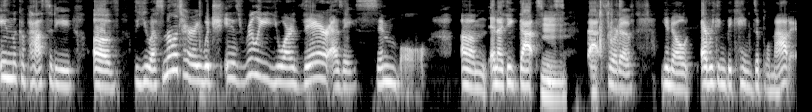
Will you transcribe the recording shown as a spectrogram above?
in the capacity of the U.S. military, which is really you are there as a symbol, um, and I think that speaks Mm. that sort of you know everything became diplomatic.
